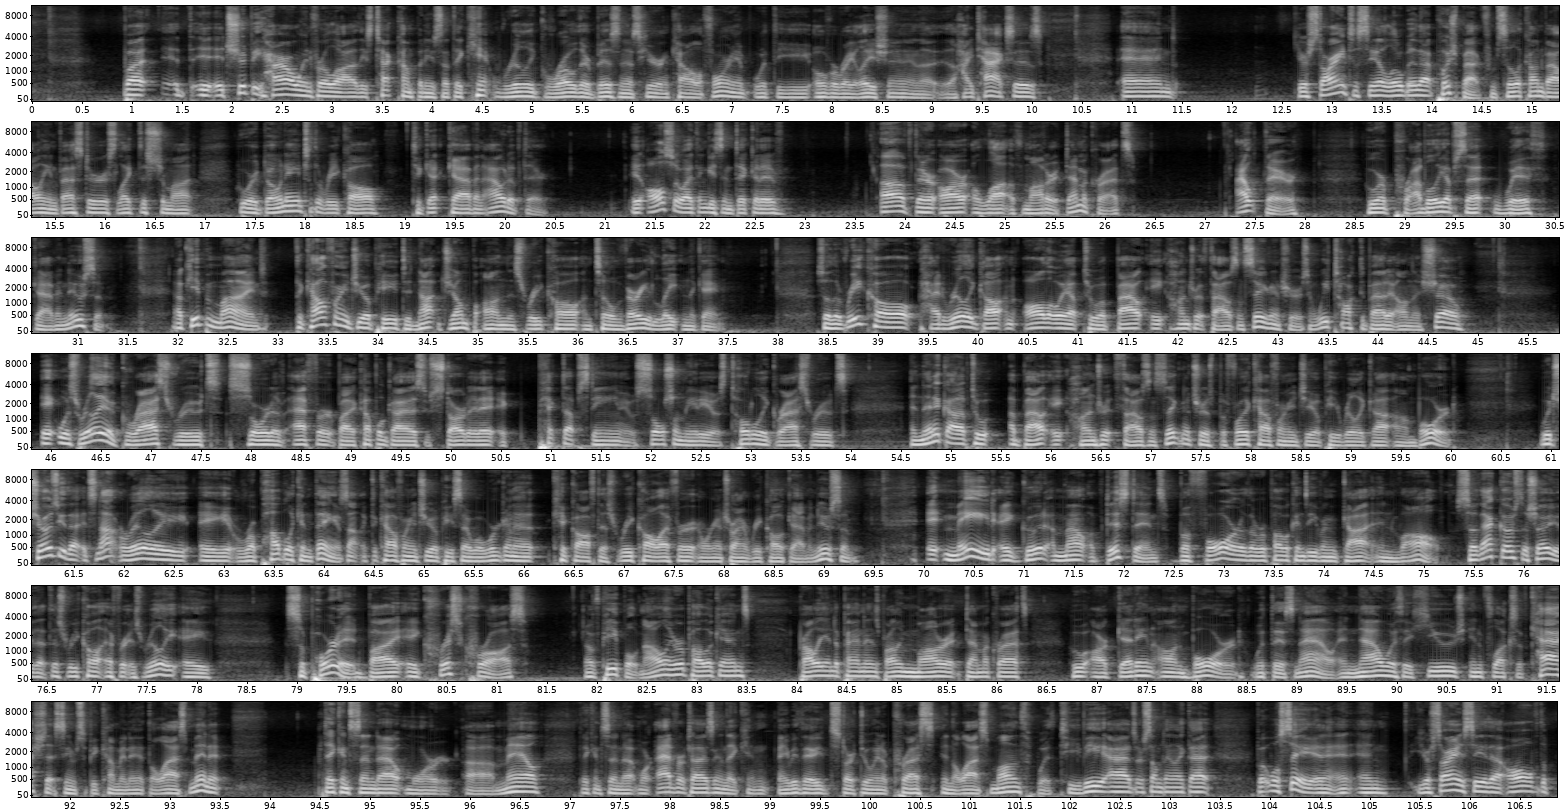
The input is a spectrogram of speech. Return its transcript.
But it, it should be harrowing for a lot of these tech companies that they can't really grow their business here in California with the overregulation and the, the high taxes. And you're starting to see a little bit of that pushback from Silicon Valley investors like this Chamath who are donating to the recall to get Gavin out of there. It also, I think, is indicative of there are a lot of moderate Democrats out there who are probably upset with Gavin Newsom. Now, keep in mind, the California GOP did not jump on this recall until very late in the game. So the recall had really gotten all the way up to about 800,000 signatures, and we talked about it on this show. It was really a grassroots sort of effort by a couple guys who started it. It picked up steam. It was social media. It was totally grassroots. And then it got up to about 800,000 signatures before the California GOP really got on board, which shows you that it's not really a Republican thing. It's not like the California GOP said, well, we're going to kick off this recall effort and we're going to try and recall Gavin Newsom. It made a good amount of distance before the Republicans even got involved. So that goes to show you that this recall effort is really a supported by a crisscross of people, not only Republicans, probably independents, probably moderate Democrats who are getting on board with this now. And now, with a huge influx of cash that seems to be coming in at the last minute, They can send out more uh, mail. They can send out more advertising. They can maybe they start doing a press in the last month with TV ads or something like that. But we'll see. And, and, and you're starting to see that all of the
